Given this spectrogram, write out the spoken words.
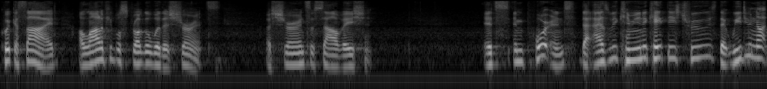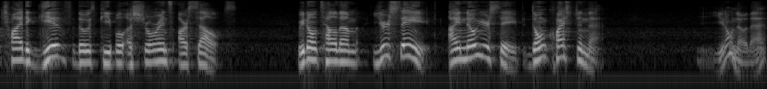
Quick aside a lot of people struggle with assurance, assurance of salvation. It's important that as we communicate these truths that we do not try to give those people assurance ourselves. We don't tell them, "You're saved. I know you're saved. Don't question that." You don't know that.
